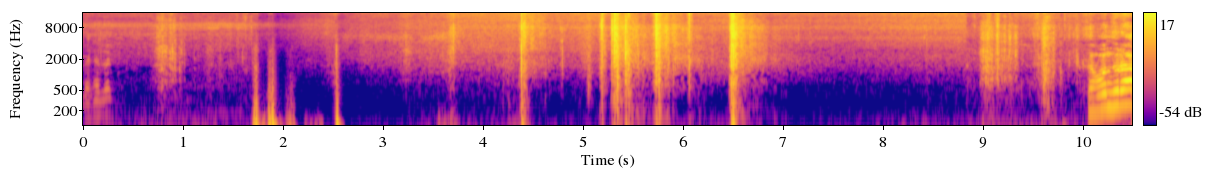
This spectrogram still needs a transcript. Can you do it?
তো দেখা যাক। তো বন্ধুরা,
